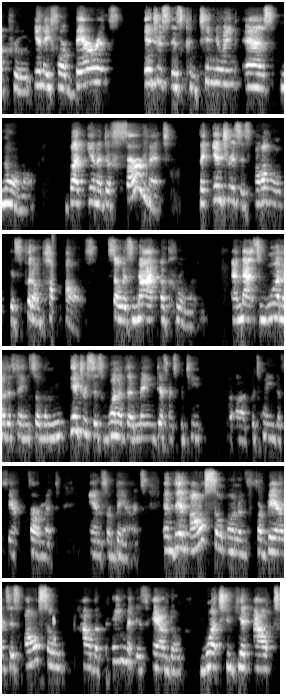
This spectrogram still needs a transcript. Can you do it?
accrued. In a forbearance, interest is continuing as normal, but in a deferment, the interest is all is put on pause, so it's not accruing, and that's one of the things. So the interest is one of the main difference between uh, between deferment and forbearance. And then also on a forbearance is also how the payment is handled once you get out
